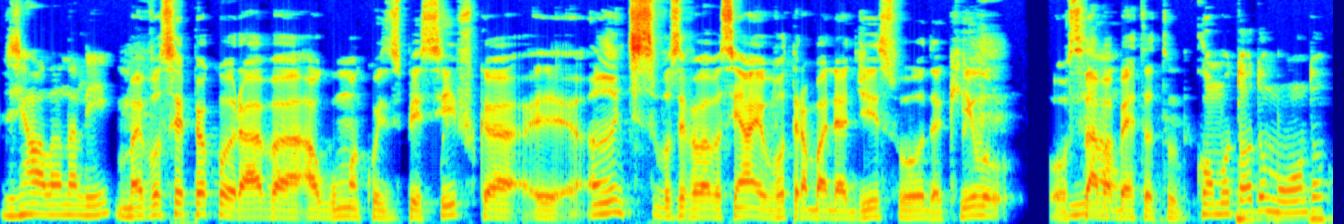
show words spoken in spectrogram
desenrolando ali. Mas você procurava alguma coisa específica? eh, Antes você falava assim, ah, eu vou trabalhar disso ou daquilo? Ou você estava Não. aberto a tudo? Como todo mundo,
